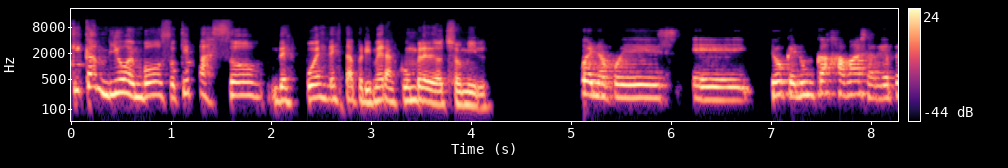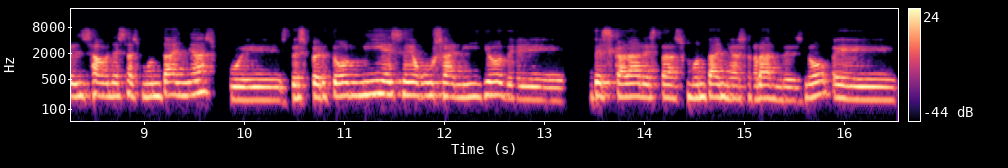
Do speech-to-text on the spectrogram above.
¿Qué cambió en vos o qué pasó después de esta primera cumbre de 8000? Bueno, pues eh, yo que nunca jamás había pensado en esas montañas, pues despertó en mí ese gusanillo de, escalar estas montañas grandes, ¿no? Eh,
